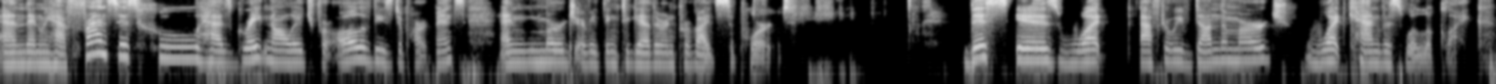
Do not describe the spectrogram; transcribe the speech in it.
And then we have Frances who has great knowledge for all of these departments and merge everything together and provide support. This is what, after we've done the merge, what Canvas will look like.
